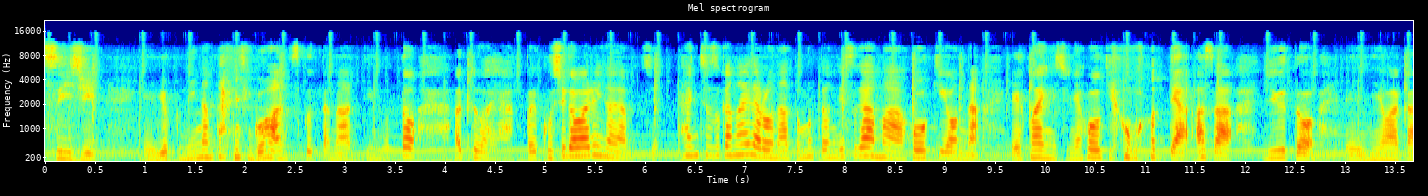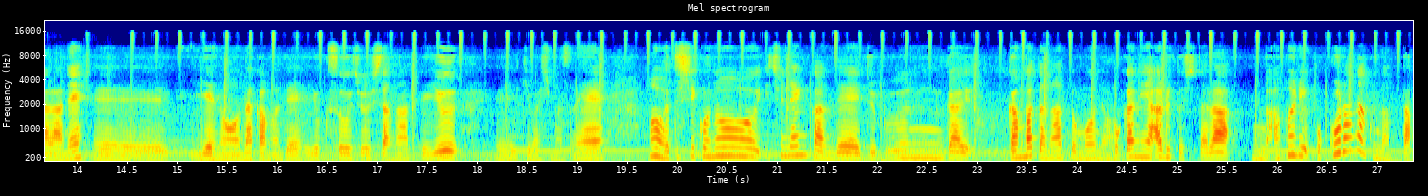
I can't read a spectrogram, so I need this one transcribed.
炊事えよくみんなのためにご飯作ったなっていうのとあとはやっぱり腰が悪いなら絶対に続かないだろうなと思ったんですがまあほうき女、え毎日ねほうきを持って朝言うと、え庭からね、え、家の中までよく掃除をしたなっていう、え気はしますね。まあ、私この1年間で自分が頑張ったなと思うのは他にあるとしたら、うん、あまり怒らなくなった、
